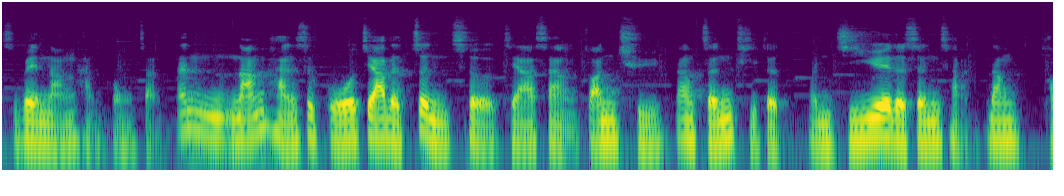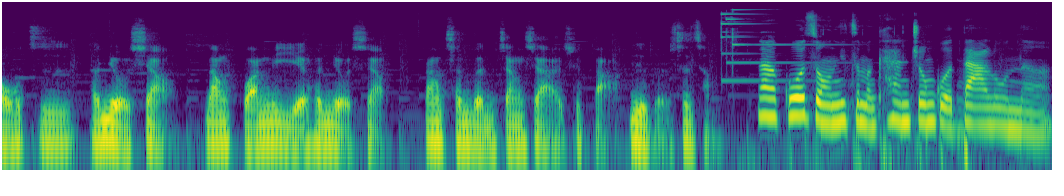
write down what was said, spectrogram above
是被南韩攻占，但南韩是国家的政策加上专区，让整体的很集约的生产，让投资很有效，让管理也很有效，让成本降下来去打日本市场。那郭总你怎么看中国大陆呢？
